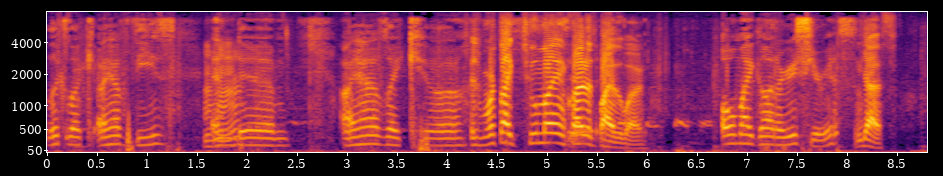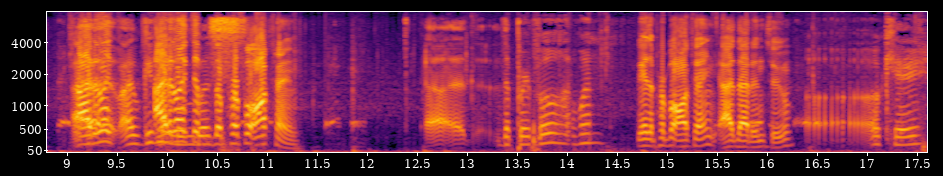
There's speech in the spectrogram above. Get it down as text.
Look, look, I have these, Mhm. and um, I have like uh. It's worth like two million credits, by the way. Oh my god, are you serious? Yes. I didn't like. I'll give I like the, the purple octane. Uh, the purple one. Yeah, the purple octane. Add that in too, Uh, okay.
